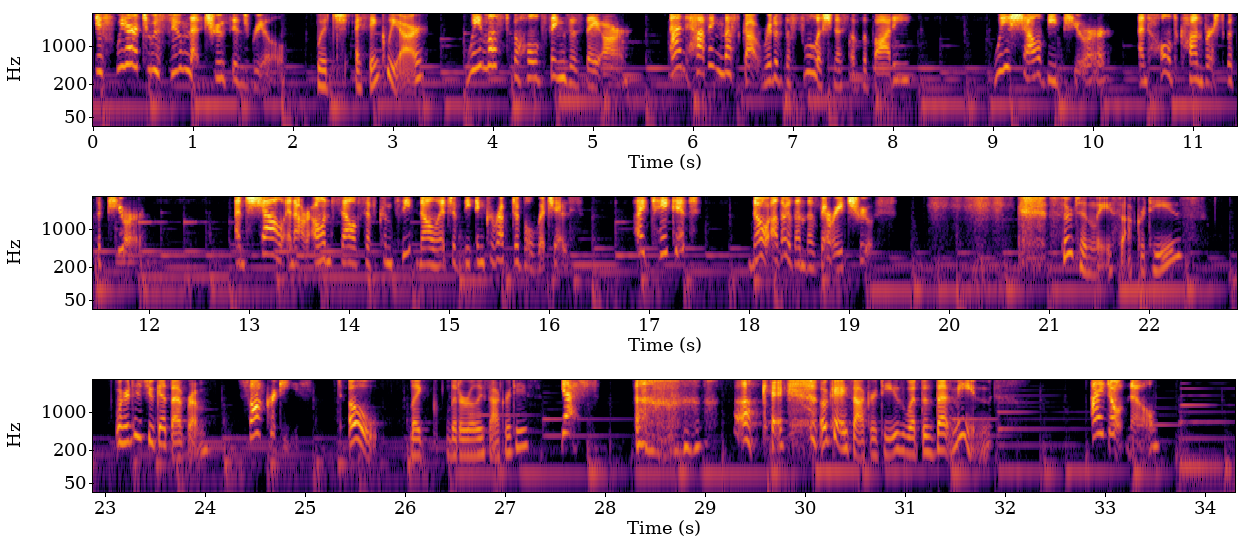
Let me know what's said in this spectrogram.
If we are to assume that truth is real, which I think we are. We must behold things as they are. And having thus got rid of the foolishness of the body, we shall be pure and hold converse with the pure, and shall in our own selves have complete knowledge of the incorruptible which is. I take it no other than the very truth. Certainly, Socrates. Where did you get that from? Socrates. Oh, like literally Socrates? Yes. okay. Okay, Socrates, what does that mean? I don't know.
